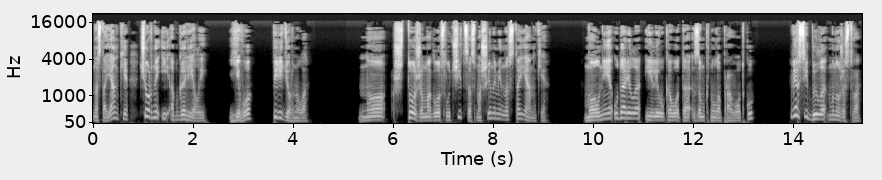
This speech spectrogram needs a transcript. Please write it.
на стоянке, черный и обгорелый. Его передернуло. Но что же могло случиться с машинами на стоянке? Молния ударила или у кого-то замкнула проводку? Версий было множество,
